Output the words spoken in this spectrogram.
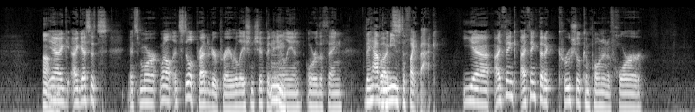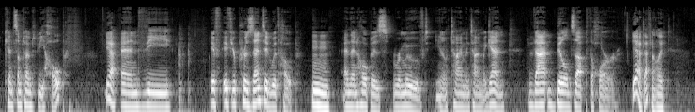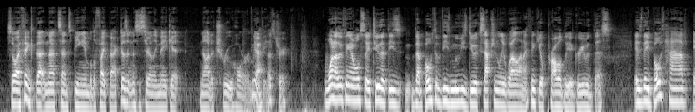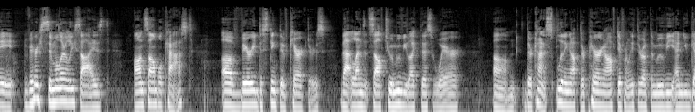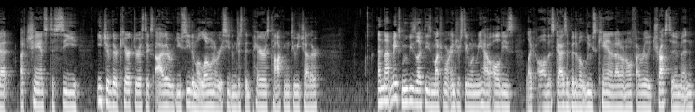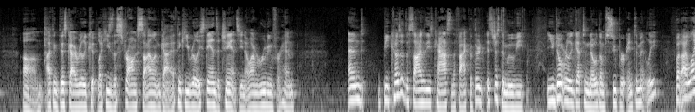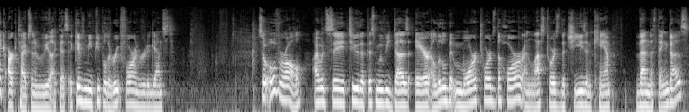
Um, Yeah, I, I guess it's it's more well, it's still a predator prey relationship in Hmm. Alien or the Thing. they have the means to fight back. Yeah, I think I think that a crucial component of horror can sometimes be hope, Yeah. and the if if you're presented with hope Mm-hmm. and then hope is removed, you know, time and time again, that builds up the horror. Yeah, definitely. So I think that in that sense, being able to fight back doesn't necessarily make it not a true horror movie. Yeah, that's true. One other thing I will say too that these that both of these movies do exceptionally well, and I think you'll probably agree with this, is they both have a very similarly sized ensemble cast of very distinctive characters that lends itself to a movie like this where um, they're kind of splitting up, they're pairing off differently throughout the movie, and you get a chance to see each of their characteristics. Either you see them alone or you see them just in pairs talking to each other. And that makes movies like these much more interesting when we have all these, like, oh, this guy's a bit of a loose cannon. I don't know if I really trust him. And um, I think this guy really could, like, he's the strong, silent guy. I think he really stands a chance. You know, I'm rooting for him. And because of the size of these casts and the fact that they're, it's just a movie, you don't really get to know them super intimately. But I like archetypes in a movie like this. It gives me people to root for and root against. So overall, I would say too that this movie does air a little bit more towards the horror and less towards the cheese and camp than The Thing does.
